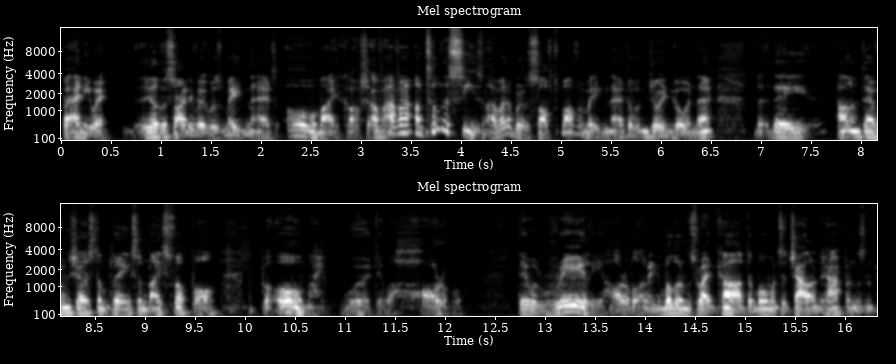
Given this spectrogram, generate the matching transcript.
But anyway, the other side of it was Maidenhead. Oh my gosh! I've, I've until this season, I've had a bit of a soft spot for Maidenhead. I've enjoyed going there. They Alan Devonshire's done playing some nice football, but oh my word, they were horrible. They were really horrible. I mean, Mullin's red card. The moment a challenge happens, and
